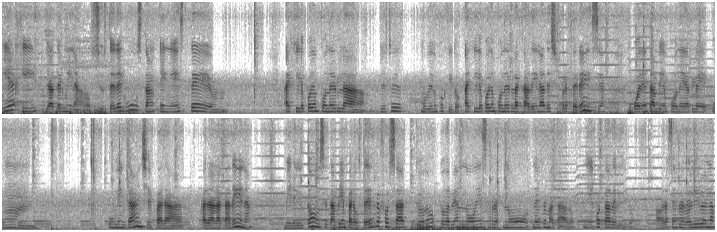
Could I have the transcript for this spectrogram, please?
Y aquí ya terminamos si ustedes gustan en este aquí le pueden poner la yo estoy moviendo un poquito. Aquí le pueden poner la cadena de su preferencia. Pueden también ponerle un un enganche para para la cadena. Miren entonces también para ustedes reforzar yo no todavía no es no, no es rematado ni he cortado el hilo. Ahora se enredó el hilo en la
